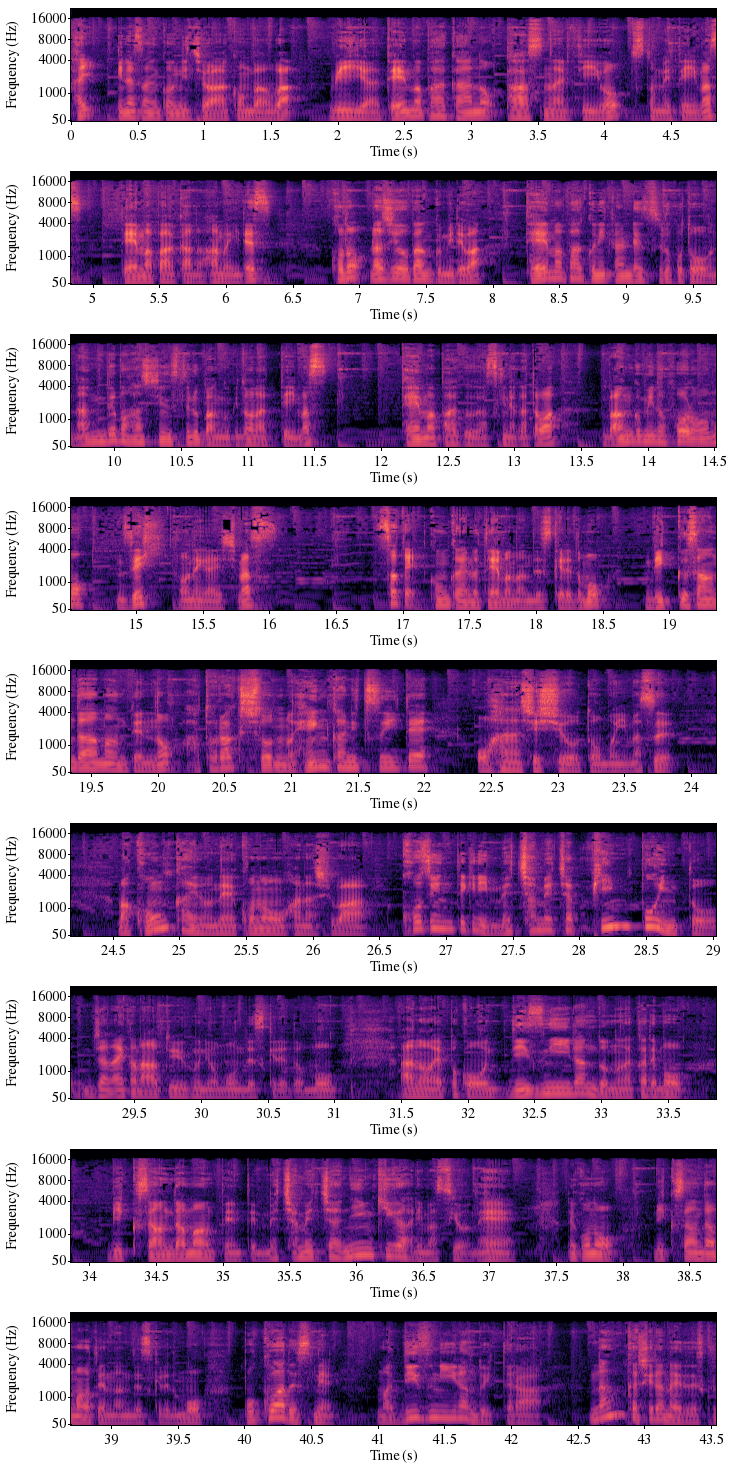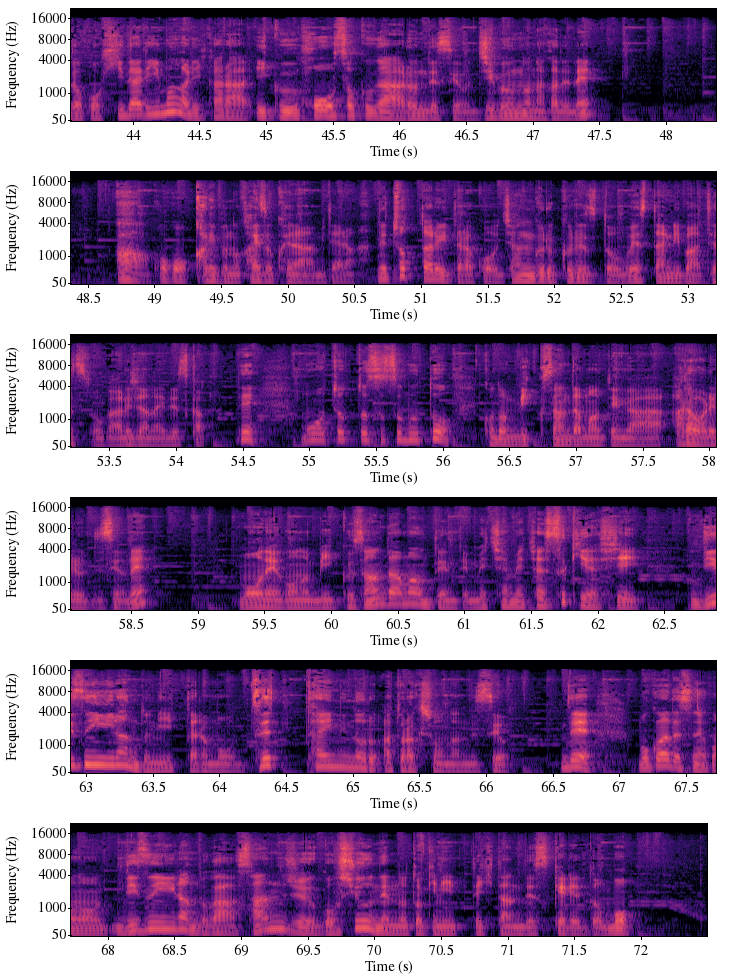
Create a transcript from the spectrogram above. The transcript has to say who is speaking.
Speaker 1: はい皆さんこんにちは。こんばんは。We are テーマパーカーのパーソナリティを務めています。テーマパーカーのハムイです。このラジオ番組ではテーマパークに関連することを何でも発信する番組となっています。テーマパークが好きな方は番組のフォローもぜひお願いします。さて今回のテーマなんですけれどもビッグサンダーマウンテンのアトラクションの変化についてお話ししようと思います。まあ、今回のねこのお話は個人的にめちゃめちゃピンポイントじゃないかなというふうに思うんですけれどもあのやっぱこうディズニーランドの中でもビッグサンダーマウンテンってめちゃめちゃ人気がありますよね。でこのビッグサンダーマウンテンなんですけれども僕はですね、まあ、ディズニーランド行ったらなんか知らないですけどこう左回りから行く法則があるんですよ自分の中でね。ああここカリブの海賊やなみたいな。でちょっと歩いたらこうジャングルクルーズとウエスタンリバー鉄道があるじゃないですか。でもうちょっと進むとこのビッグサンダーマウンテンが現れるんですよね。もうねこのビッグサンダーマウンテンってめちゃめちゃ好きやしディズニーランドに行ったらもう絶対に乗るアトラクションなんですよ。で僕はですねこのディズニーランドが35周年の時に行ってきたんですけれども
